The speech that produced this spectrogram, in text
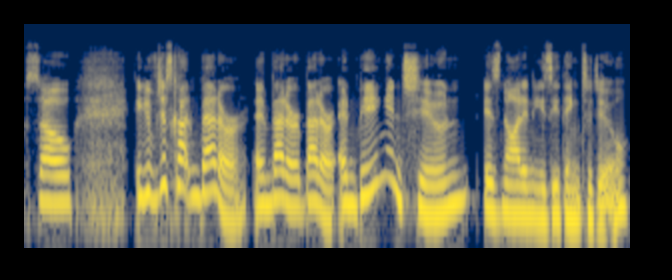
So you've just gotten better and better, better. And being in tune is not an easy thing to do.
